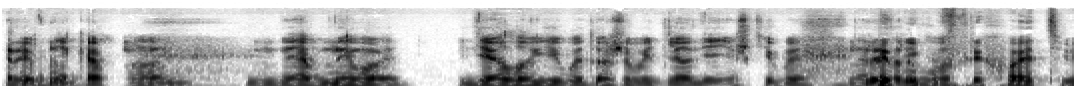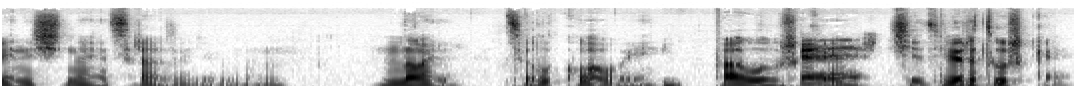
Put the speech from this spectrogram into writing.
Рыбников, ну, я бы на его идеологии бы тоже выделил денежки бы на Рыбников приходит тебе и начинает сразу типа, ноль, целковый, полушка, четвертушка.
